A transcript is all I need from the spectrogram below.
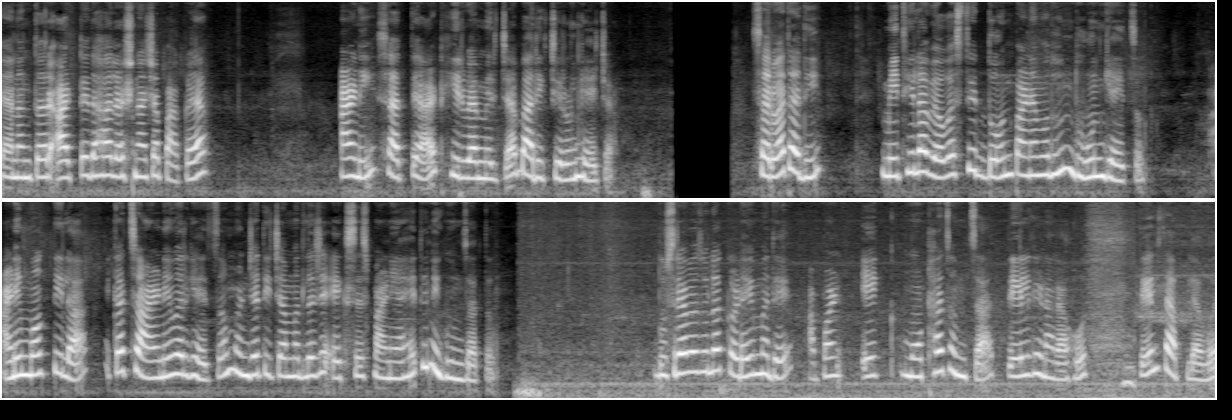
त्यानंतर आठ ते दहा लसणाच्या पाकळ्या आणि सात ते आठ हिरव्या मिरच्या बारीक चिरून घ्यायच्या. सर्वात आधी मेथीला व्यवस्थित दोन पाण्यामधून धुवून घ्यायचं आणि मग तिला एका चाळणीवर घ्यायचं म्हणजे तिच्यामधलं जे एक्सेस पाणी आहे ते निघून जातं. दुसऱ्या बाजूला कढईमध्ये आपण एक मोठा चमचा तेल घेणार आहोत. तेल तापल्यावर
